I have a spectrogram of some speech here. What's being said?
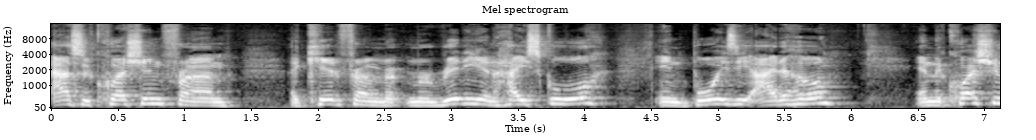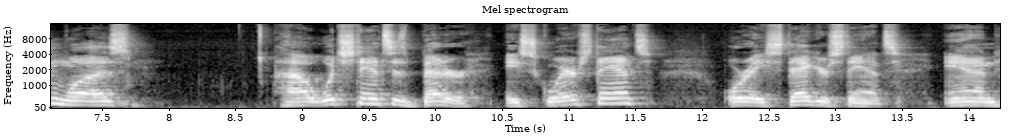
asked a question from a kid from Meridian High School in Boise, Idaho. And the question was uh, which stance is better, a square stance or a stagger stance? And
